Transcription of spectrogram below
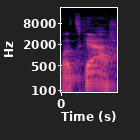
let's cash.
